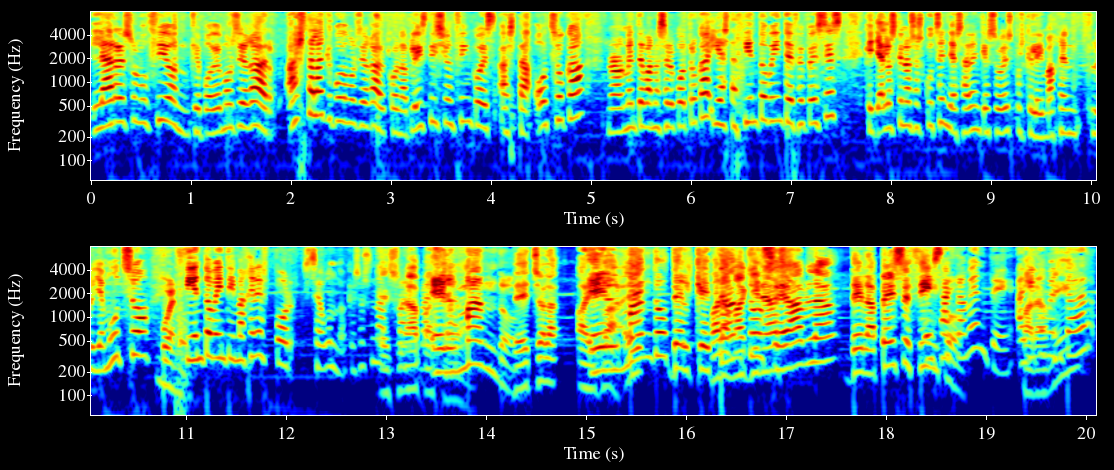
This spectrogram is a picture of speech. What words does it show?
La resolución que podemos llegar, hasta la que podemos llegar con la PlayStation 5 es hasta 8K, normalmente van a ser 4K y hasta 120 FPS, que ya los que nos escuchen ya saben que eso es porque la imagen fluye mucho. Bueno. 120 imágenes por segundo, que eso es una, Es una. El mando. De hecho, la, ahí el va, ¿eh? mando del que Para tanto máquinas- se habla de la PS5. Exactamente. Hay Para que mí, comentar.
